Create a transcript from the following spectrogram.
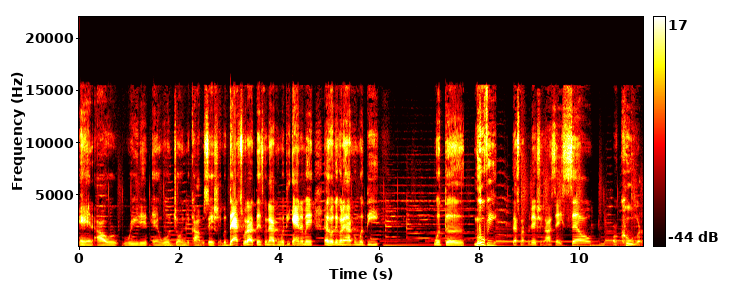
and I'll read it and we'll join the conversation. But that's what I think is gonna happen with the anime. That's what they're gonna happen with the with the movie. That's my prediction. I say Cell or Cooler,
